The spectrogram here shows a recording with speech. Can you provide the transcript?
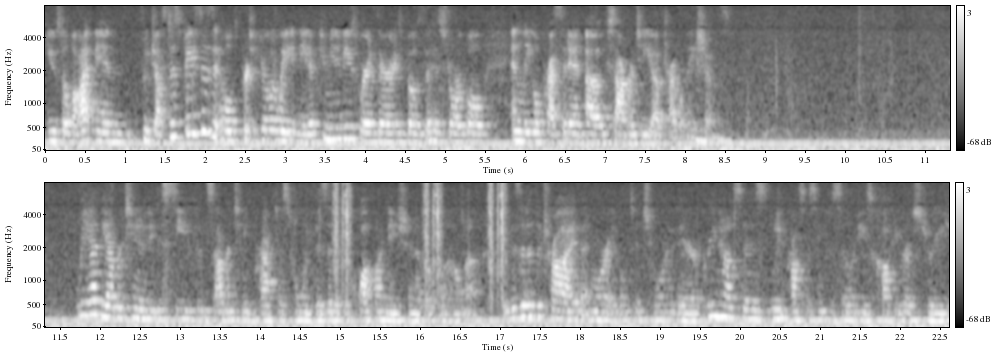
used a lot in food justice spaces. It holds particular weight in Native communities where there is both the historical and legal precedent of sovereignty of tribal nations. We had the opportunity to see food sovereignty in practice when we visited the Quapaw Nation of Oklahoma. We visited the tribe and were able to tour their greenhouses, meat processing facilities, coffee roastery,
